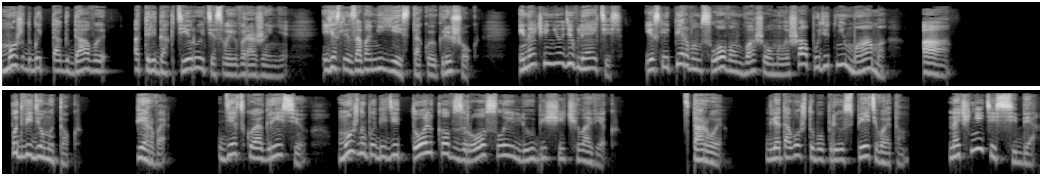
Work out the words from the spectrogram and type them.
Может быть, тогда вы отредактируете свои выражения, если за вами есть такой грешок. Иначе не удивляйтесь, если первым словом вашего малыша будет не «мама», а... Подведем итог. Первое. Детскую агрессию можно победить только взрослый любящий человек. Второе. Для того, чтобы преуспеть в этом, начните с себя.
